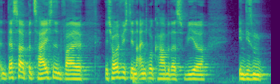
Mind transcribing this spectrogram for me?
deshalb bezeichnend, weil ich häufig den Eindruck habe, dass wir in diesem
